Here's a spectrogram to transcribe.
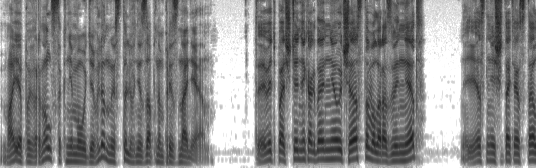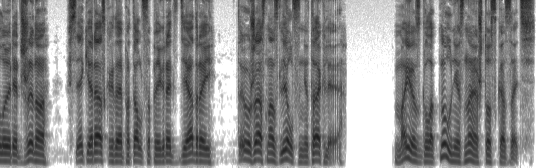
Майя повернулся к нему, удивленный столь внезапным признанием. «Ты ведь почти никогда не участвовал, разве нет?» Если не считать Эстеллу и Реджину, всякий раз, когда я пытался поиграть с Диадрой, ты ужасно злился, не так ли?» Майо сглотнул, не зная, что сказать.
